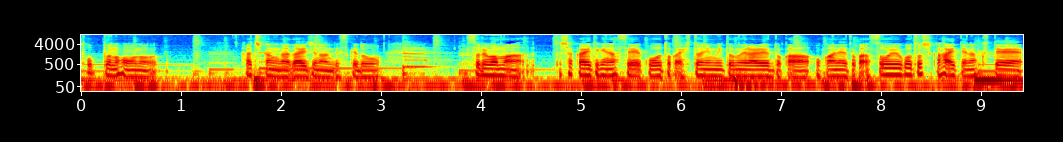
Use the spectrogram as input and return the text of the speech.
トップの方の価値観が大事なんですけどそれはまあ社会的な成功とか人に認められるとかお金とかそういうことしか入ってなくて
